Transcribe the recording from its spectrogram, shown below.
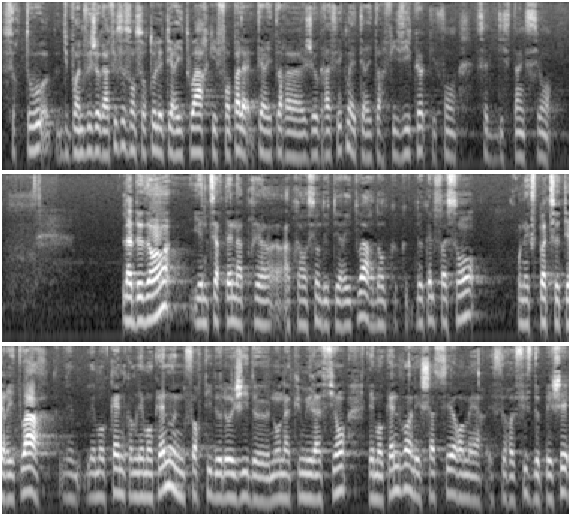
surtout du point de vue géographique, ce sont surtout les territoires qui font pas le territoire euh, géographique, mais les territoires physiques qui font cette distinction. Là-dedans, il y a une certaine appréhension du territoire. Donc, de quelle façon on exploite ce territoire? Les, les comme les Moken, ont une forte idéologie de non-accumulation. Les Moken vont les chasser en mer et se refusent de pêcher.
